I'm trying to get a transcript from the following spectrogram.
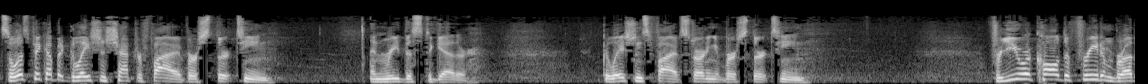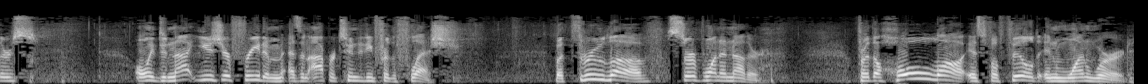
So let's pick up at Galatians chapter 5, verse 13, and read this together. Galatians 5, starting at verse 13. For you are called to freedom, brothers. Only do not use your freedom as an opportunity for the flesh, but through love serve one another. For the whole law is fulfilled in one word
